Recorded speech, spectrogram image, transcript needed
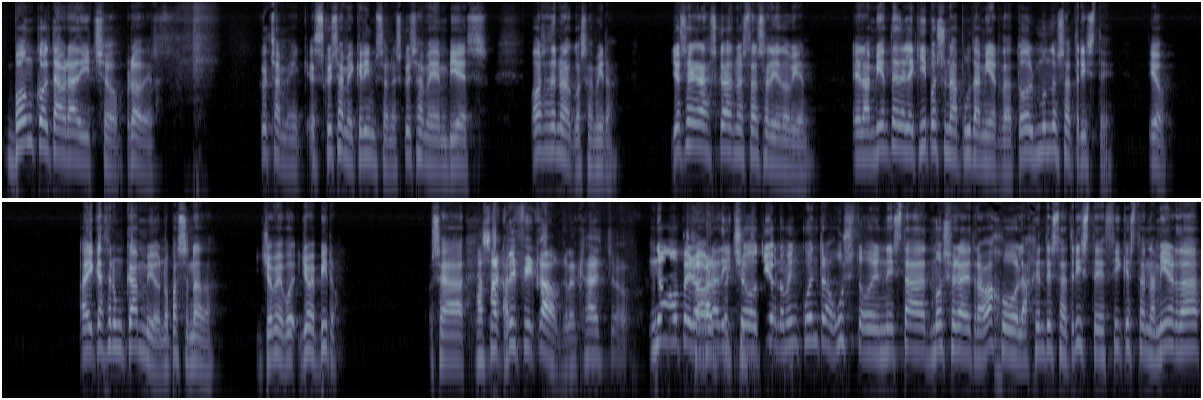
Boncol te habrá dicho, brother. Escúchame, escúchame, Crimson, escúchame, MBS. Vamos a hacer una cosa, mira. Yo sé que las cosas no están saliendo bien. El ambiente del equipo es una puta mierda. Todo el mundo está triste. Tío. Hay que hacer un cambio, no pasa nada. Yo me voy, yo me piro. O sea, ¿Ha sacrificado? ¿Crees que ha hecho.? no, pero habrá el dicho, tío, no me encuentro a gusto en esta atmósfera de trabajo. La gente está triste, Zeke está en la mierda,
